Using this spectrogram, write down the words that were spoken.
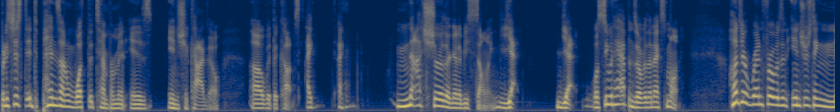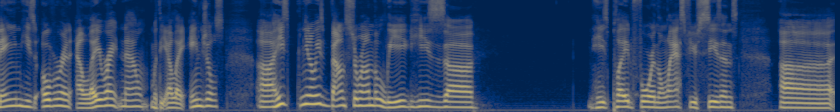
but it's just it depends on what the temperament is in Chicago uh, with the Cubs. I I'm not sure they're going to be selling yet yet. We'll see what happens over the next month. Hunter Renfroe was an interesting name. He's over in LA right now with the LA Angels. Uh, he's you know he's bounced around the league. He's uh, he's played for in the last few seasons. Uh,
